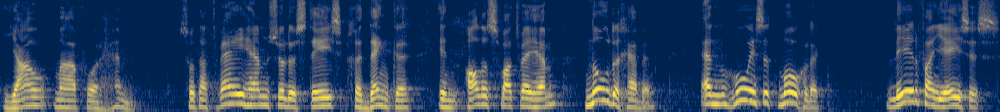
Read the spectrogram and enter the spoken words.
jou, maar voor Hem. Zodat wij Hem zullen steeds gedenken in alles wat wij Hem nodig hebben. En hoe is het mogelijk? Leer van Jezus.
